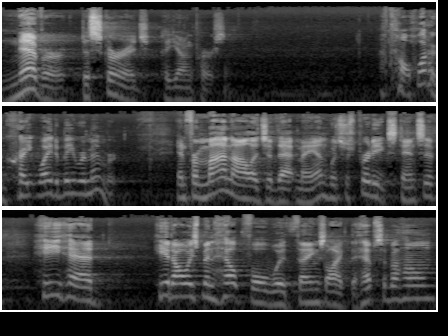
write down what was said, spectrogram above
never discourage a young person. I thought, what a great way to be remembered. And from my knowledge of that man, which was pretty extensive, he had, he had always been helpful with things like the Hephzibah home,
